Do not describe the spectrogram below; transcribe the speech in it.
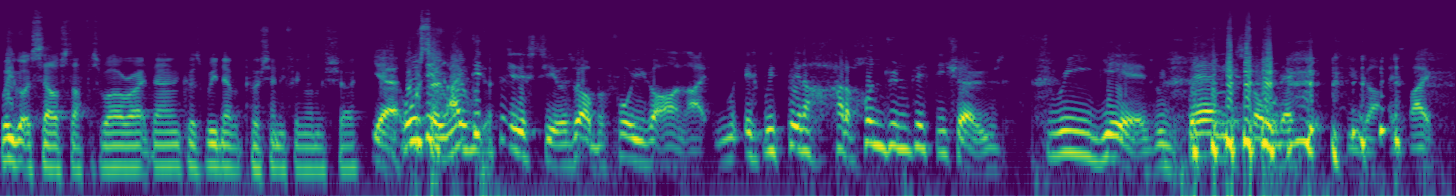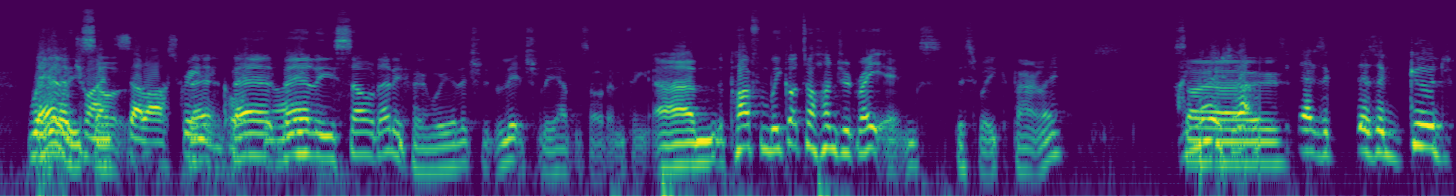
we got to sell stuff as well, right, Dan? Because we never push anything on the show. Yeah. Also, I we- did say this to you as well before you got on. Like, we've been had 150 shows, three years. We've barely sold anything. You guys, like, we're gonna try and sell our screening ba- course. ba- you know what I mean? barely sold anything. We literally, literally haven't sold anything. Um, apart from we got to 100 ratings this week, apparently. So, I know, so that there's a there's a good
